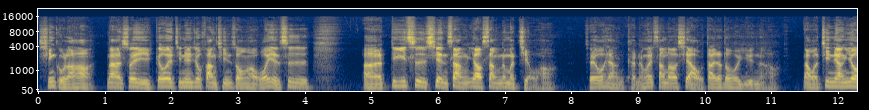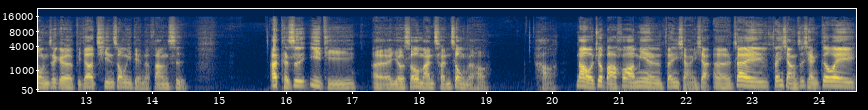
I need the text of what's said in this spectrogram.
辛苦了哈。那所以各位今天就放轻松哈。我也是呃第一次线上要上那么久哈，所以我想可能会上到下午，大家都会晕了哈。那我尽量用这个比较轻松一点的方式啊，可是议题呃有时候蛮沉重的哈。好，那我就把画面分享一下。呃，在分享之前，各位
